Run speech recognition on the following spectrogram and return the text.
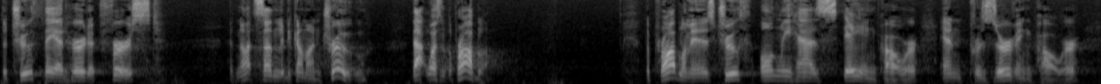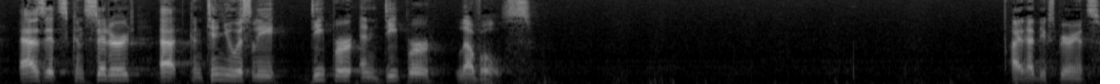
The truth they had heard at first had not suddenly become untrue. That wasn't the problem. The problem is, truth only has staying power and preserving power as it's considered at continuously deeper and deeper levels. I had had the experience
